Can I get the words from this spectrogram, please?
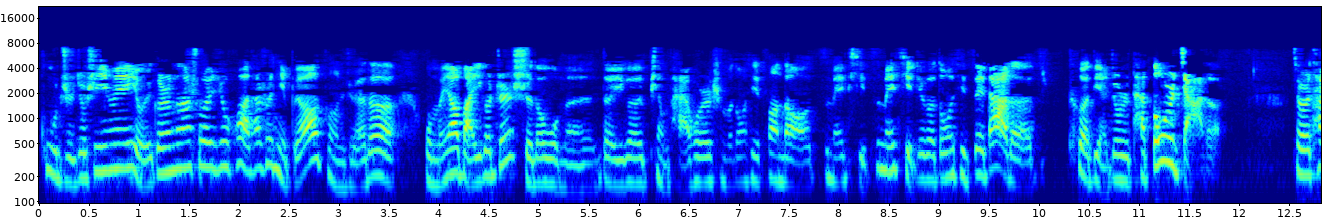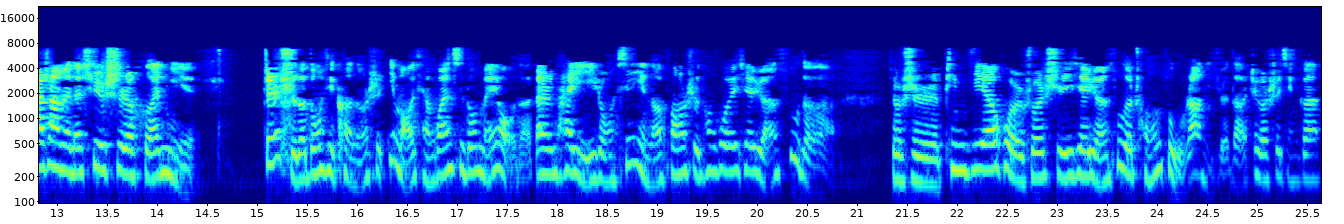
固执，就是因为有一个人跟他说一句话，他说你不要总觉得我们要把一个真实的我们的一个品牌或者什么东西放到自媒体，自媒体这个东西最大的特点就是它都是假的，就是它上面的叙事和你真实的东西可能是一毛钱关系都没有的，但是它以一种新颖的方式，通过一些元素的，就是拼接或者说是一些元素的重组，让你觉得这个事情跟。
